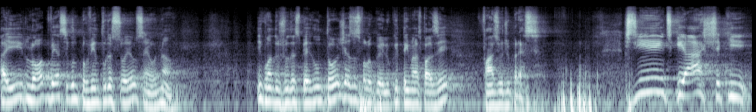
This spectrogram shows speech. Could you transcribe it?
Aí logo veio a segunda, porventura sou eu, Senhor? Não. E quando Judas perguntou, Jesus falou com ele: o que tem mais fazer, faz-o depressa. Gente que acha que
